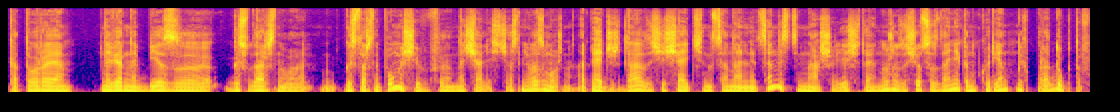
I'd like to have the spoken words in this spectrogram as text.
которая, наверное, без государственного, государственной помощи в начале сейчас невозможно. Опять же, да, защищать национальные ценности наши, я считаю, нужно за счет создания конкурентных продуктов,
